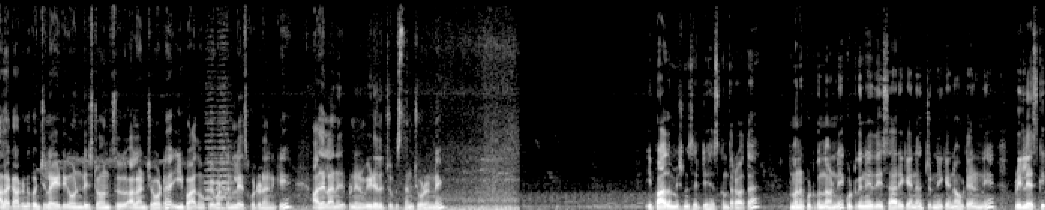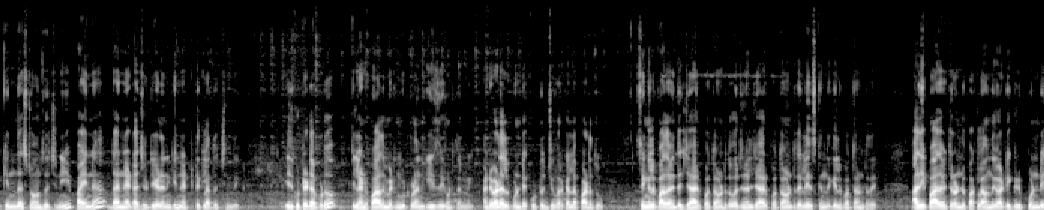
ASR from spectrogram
అలా కాకుండా కొంచెం లైట్గా ఉండి స్టోన్స్ అలాంటి చోట ఈ పాదం ఉపయోగపడుతుంది లేస్ కుట్టడానికి. అది ఎలా అనేది ఇప్పుడు నేను వీడియోలో చూపిస్తాను చూడండి. ఈ పాదం మిషన్ సెట్ చేసేసుకున్న తర్వాత మనం కుట్టుకుందామండి. కుట్టుకునేది శారీకైనా చున్నీకైనా ఒకటేనండి. ఇప్పుడు ఈ లేస్కి కింద స్టోన్స్ వచ్చినాయి. పైన దాన్ని అటాచ్ చేయడానికి నెట్ క్లాత్ వచ్చింది. ఇది కుట్టేటప్పుడు ఇలాంటి పాదం పెట్టుకుని కుట్టుకోవడానికి ఈజీగా ఉంటుంది అంటే వెడల్పు ఉంటే కుట్టు చివరికల్లా పడదు. సింగిల్ పాదం అయితే జారిపోతూ ఉంటుంది. ఒరిజినల్ జారిపోతూ ఉంటుంది. లేస్ కిందకి వెళ్ళిపోతూ ఉంటుంది. అది ఈ పాదం అయితే రెండు పక్కల ఉంది కాబట్టి గ్రిప్ ఉండి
